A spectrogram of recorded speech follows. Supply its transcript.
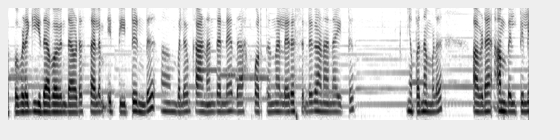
അപ്പോൾ ഇവിടെ ഗീതാഭവൻ അവിടെ സ്ഥലം എത്തിയിട്ടുണ്ട്. അമ്പലം കാണാൻ തന്നെ ഇതാ പുറത്ത് നല്ല രസമുണ്ട് കാണാനായിട്ട്. അപ്പം നമ്മൾ അവിടെ അമ്പലത്തിൽ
